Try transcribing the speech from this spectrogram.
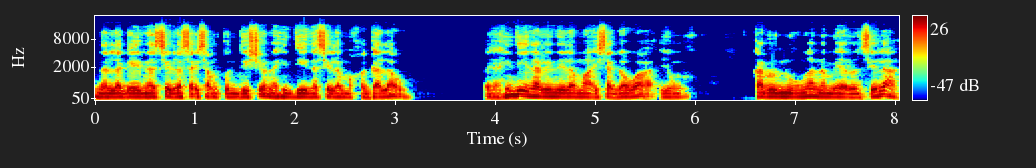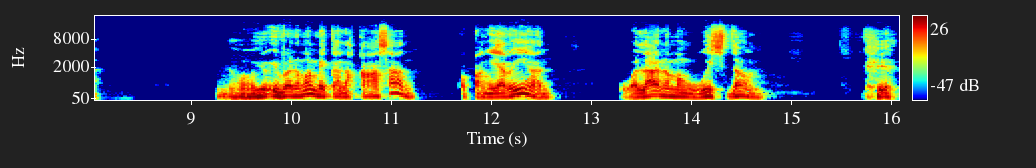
Nalagay na sila sa isang kondisyon na hindi na sila makagalaw. Kaya hindi na rin nila maisagawa yung karunungan na meron sila. No, yung iba naman may kalakasan, kapangyarihan, wala namang wisdom. Kaya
